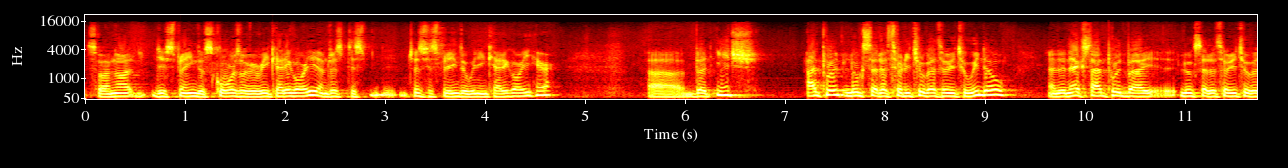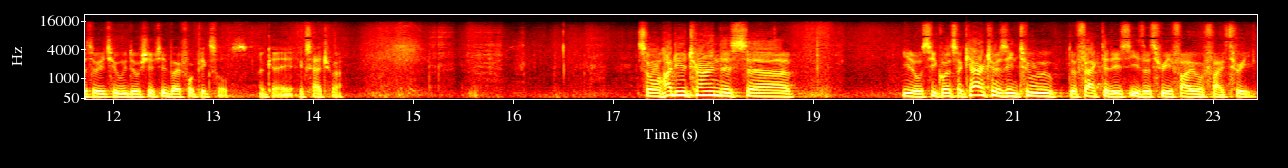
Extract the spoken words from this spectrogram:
So I'm not displaying the scores of every category. I'm just dis just displaying the winning category here. Uh, but each output looks at a 32 by 32 window, And the next output by looks at a 32 by 32 window shifted by four pixels, okay, etc. So how do you turn this, uh, you know, sequence of characters into the fact that it's either 3.5 or 5.3?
